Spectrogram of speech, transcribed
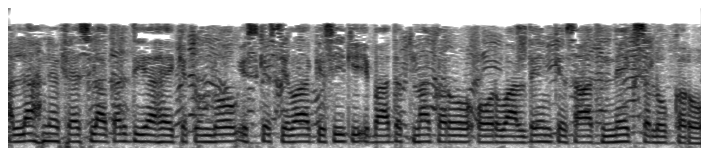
اللہ نے فیصلہ کر دیا ہے کہ تم لوگ اس کے سوا کسی کی عبادت نہ کرو اور والدین کے ساتھ نیک سلوک کرو۔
